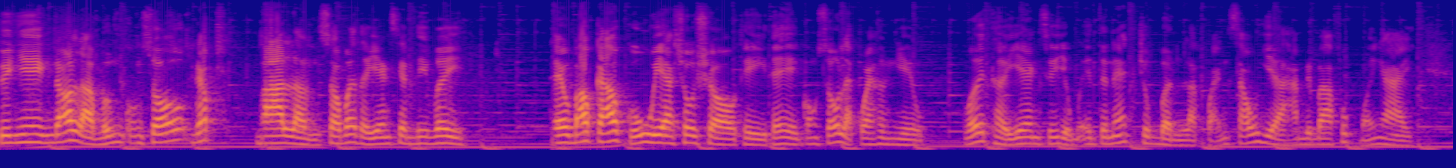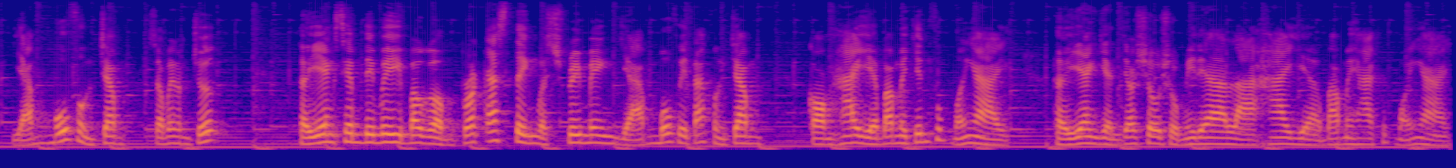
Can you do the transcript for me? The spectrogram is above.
Tuy nhiên đó là vẫn con số gấp 3 lần so với thời gian xem TV. Theo báo cáo của We Are Social thì thể hiện con số lạc quan hơn nhiều với thời gian sử dụng Internet trung bình là khoảng 6 giờ 23 phút mỗi ngày, giảm 4% so với năm trước. Thời gian xem TV bao gồm broadcasting và streaming giảm 4,8%, còn 2 giờ 39 phút mỗi ngày. Thời gian dành cho social media là 2 giờ 32 phút mỗi ngày.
